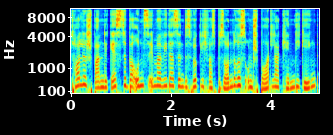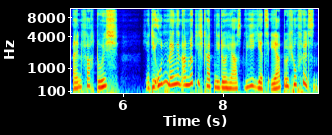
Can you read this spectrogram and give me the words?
tolle, spannende Gäste bei uns immer wieder sind. Ist wirklich was Besonderes. Und Sportler kennen die Gegend einfach durch ja, die Unmengen an Möglichkeiten, die du hier hast, wie jetzt er durch Hochfilzen.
